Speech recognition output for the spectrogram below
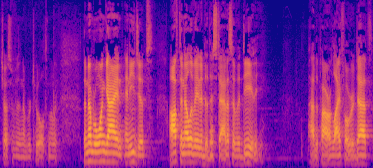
Joseph was the number two ultimately. The number one guy in, in Egypt, often elevated to the status of a deity, had the power of life over death.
